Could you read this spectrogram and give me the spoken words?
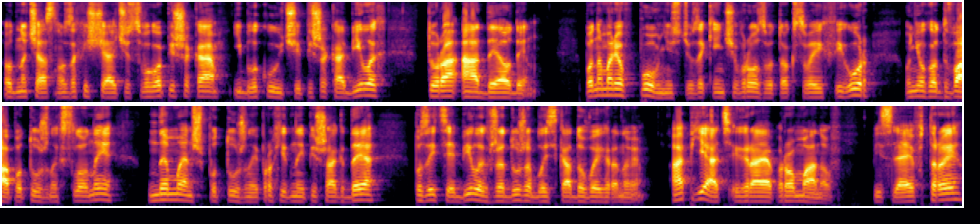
одночасно захищаючи свого пішака і блокуючи пішака білих, тура а d1. Пономарьов повністю закінчив розвиток своїх фігур. У нього два потужних слони, не менш потужний прохідний пішак d, позиція білих вже дуже близька до виграної. А5 грає Романов. Після F3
